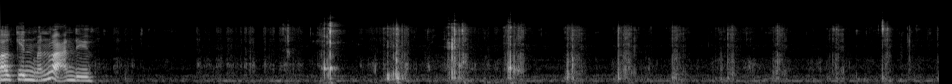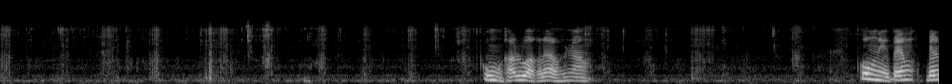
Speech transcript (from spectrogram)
มากินเหมือนหวานดี กุ้งเขาลวกแล้วพี่น้อง กุ้งนี่เป็นเป็น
